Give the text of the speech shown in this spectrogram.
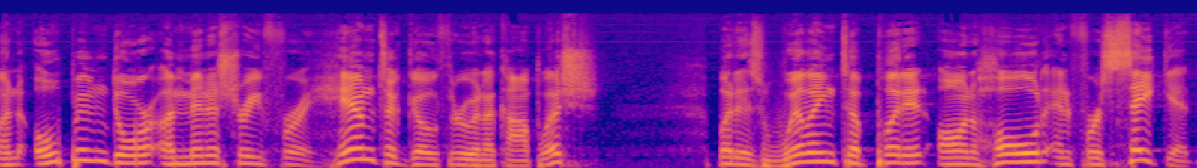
an open door a ministry for him to go through and accomplish, but is willing to put it on hold and forsake it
